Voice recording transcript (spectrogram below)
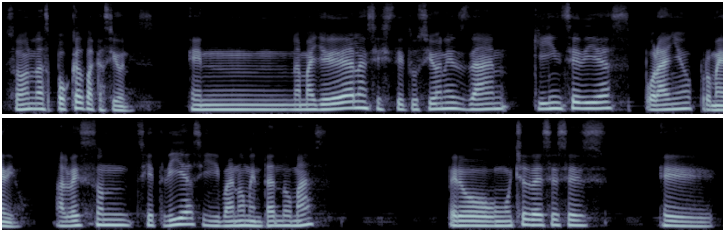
son las pocas vacaciones. En la mayoría de las instituciones dan 15 días por año promedio. A veces son 7 días y van aumentando más, pero muchas veces es eh,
